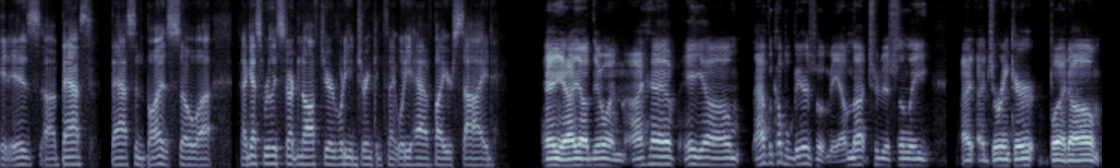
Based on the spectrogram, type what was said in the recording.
it is uh, bass, bass, and buzz. So, uh, I guess really starting it off, Jared, what are you drinking tonight? What do you have by your side? Hey, how y'all doing? I have a um, I have a couple beers with me. I'm not traditionally a, a drinker, but um,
